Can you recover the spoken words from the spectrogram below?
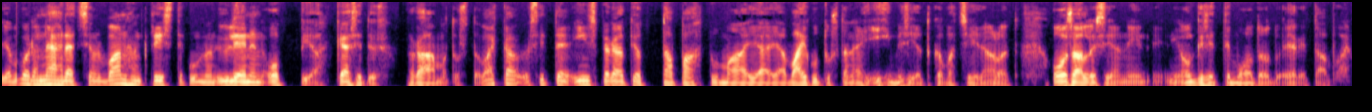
Ja voidaan nähdä, että se on vanhan kristikunnan yleinen oppia käsitys raamatusta, vaikka sitten inspiraatiotapahtumaa ja, ja vaikutusta näihin ihmisiin, jotka ovat siinä olleet osallisia, niin, niin onkin sitten muotoiltu eri tavoin.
